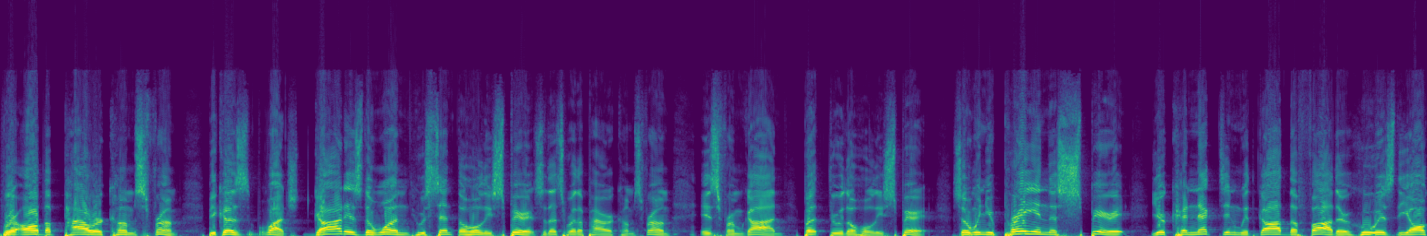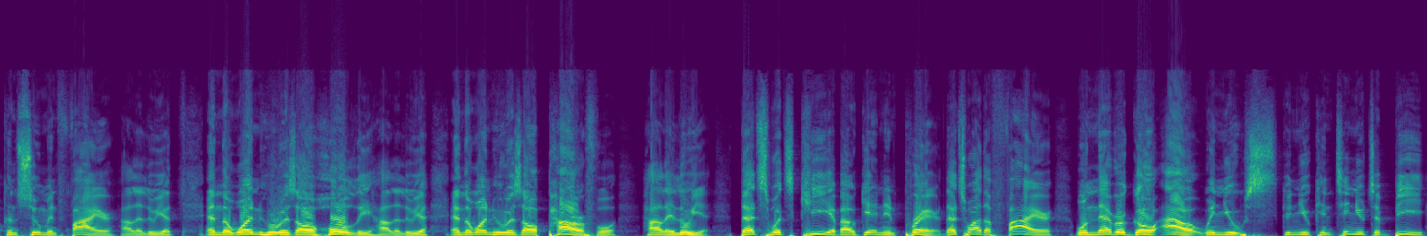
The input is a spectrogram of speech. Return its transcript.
where all the power comes from. Because, watch, God is the one who sent the Holy Spirit. So that's where the power comes from, is from God, but through the Holy Spirit. So when you pray in the Spirit, you're connecting with God the Father, who is the all consuming fire, hallelujah, and the one who is all holy, hallelujah, and the one who is all powerful, hallelujah. That's what's key about getting in prayer. That's why the fire will never go out when you when you continue to be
